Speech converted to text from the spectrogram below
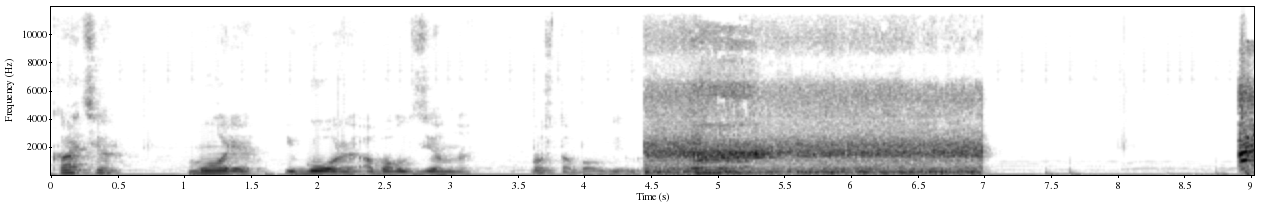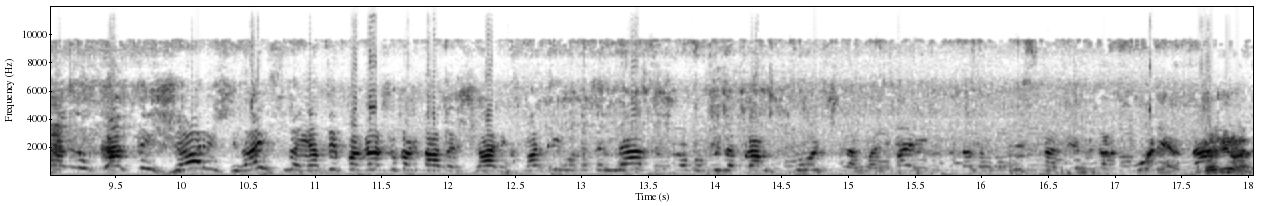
Катер, море и горы. Обалденно. Просто обалденно. Ну как ты жаришь? Сюда, я тебе покажу, как надо жарить. Смотри, вот это мясо, чтобы было прям сочно, понимаешь? Надо вкусно делать. Да, понял, да? Карина,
